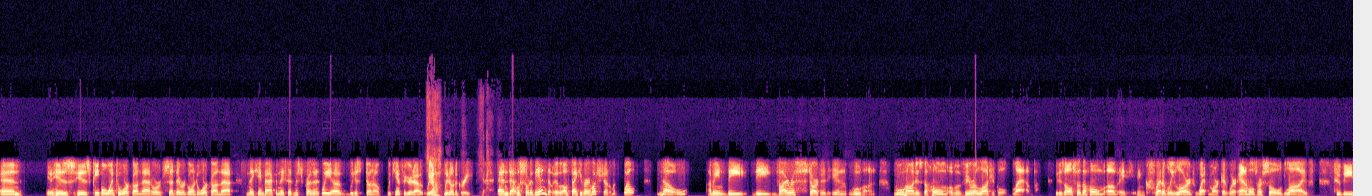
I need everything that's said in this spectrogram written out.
and his his people went to work on that or said they were going to work on that, and they came back and they said, Mr. President, we uh, we just don't know, we can't figure it out, we Yeah. don't we don't agree, Yeah. and that was sort of the end of it. Oh, thank you very much, gentlemen. Well, no, I mean the the virus started in Wuhan. Wuhan is the home of a virological lab. It is also the home of an incredibly large wet market where animals are sold live to be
